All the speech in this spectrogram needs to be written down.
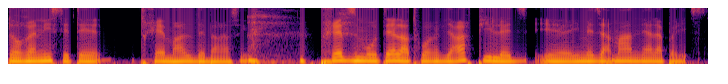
dont René s'était très mal débarrassé, près du motel à Trois-Rivières, puis il l'a dit- euh, immédiatement amené à la police.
